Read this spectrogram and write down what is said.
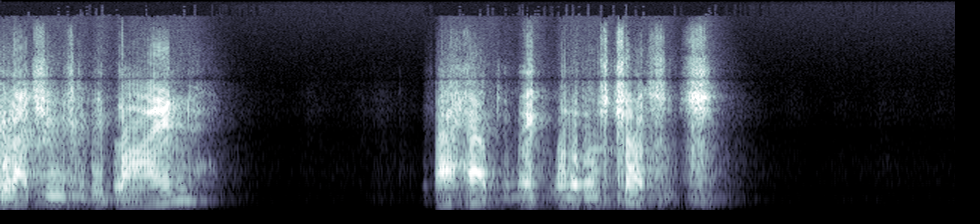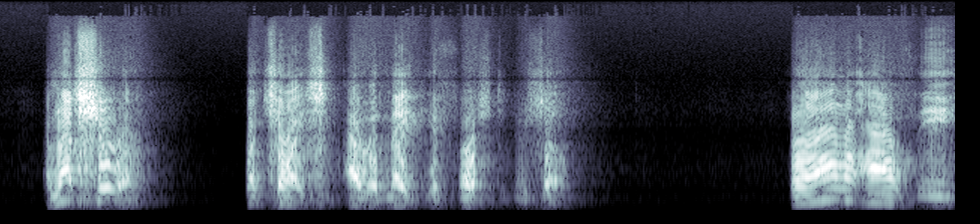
Would I choose to be blind? If I had to make one of those choices. I'm not sure what choice I would make if forced to do so. For all of the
